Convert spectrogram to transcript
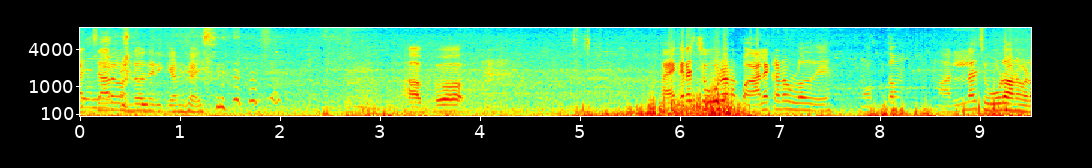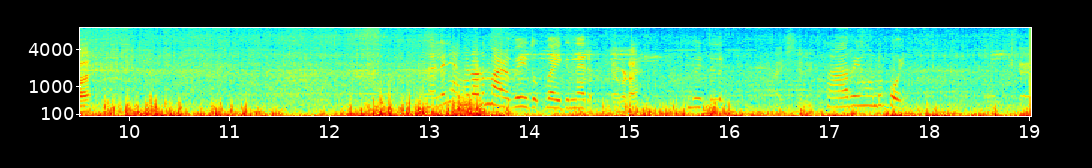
അച്ചാർ കൊണ്ടുവന്നിരിക്കുകയാണ് ഗൈസ് അപ്പോൾ ഭയങ്കര ചൂടാണ്. പാലക്കാട് ഉള്ളത്. മൊത്തം നല്ല ചൂടാണ് ഇവിടെ. നല്ല ഞങ്ങളോട് മഴ പെയ്തു വൈകുന്നേരം. എവിടെ? വീട്ടിൽ അത് ശരി കാറിയും കൊണ്ട് പോയി ഓക്കേ.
